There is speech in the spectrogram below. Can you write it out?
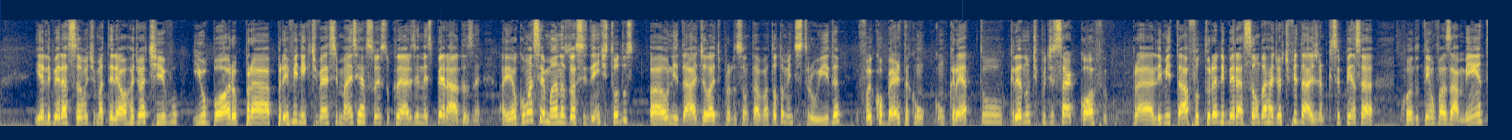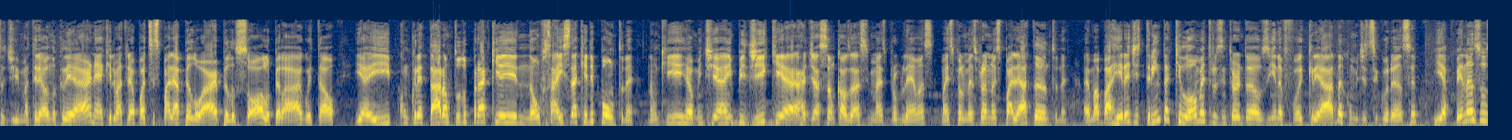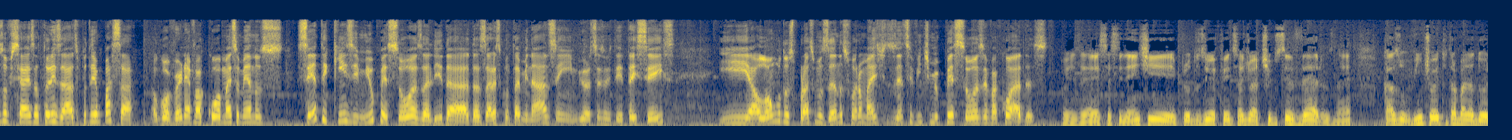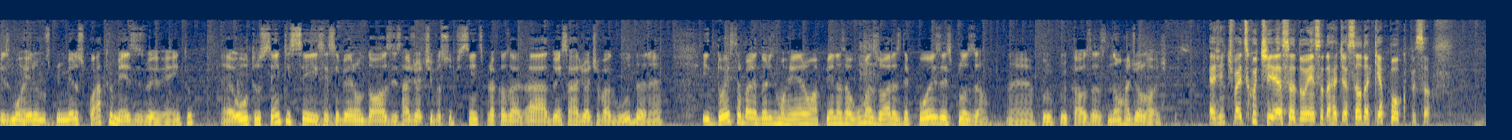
e a liberação de material radioativo e o boro para prevenir que tivesse mais reações nucleares inesperadas, né? Aí algumas semanas do acidente, toda a unidade lá de produção estava totalmente destruída, foi coberta com concreto, criando um tipo de sarcófago para limitar a futura liberação da radioatividade, né? Porque você pensa quando tem um vazamento de material nuclear, né? Aquele material pode se espalhar pelo ar, pelo solo, pela água e tal. E aí concretaram tudo para que não saísse daquele ponto, né? Não que realmente ia impedir que a radiação causasse mais problemas, mas pelo menos para não espalhar tanto, né? Aí uma barreira de 30 quilômetros em torno da usina foi criada como medida de segurança e apenas os oficiais autorizados poderiam passar. O governo evacuou mais ou menos 115 mil pessoas ali da, das áreas contaminadas em 1986 e ao longo dos próximos anos foram mais de 220 mil pessoas evacuadas. Pois é, esse acidente produziu efeitos radioativos severos, né? Caso, 28 trabalhadores morreram nos primeiros quatro meses do evento. É, outros 106 receberam doses radioativas suficientes para causar a doença radioativa aguda, né? E dois trabalhadores morreram apenas algumas horas depois da explosão, né? Por, por causas não radiológicas. A gente vai discutir essa doença da radiação daqui a pouco, pessoal.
